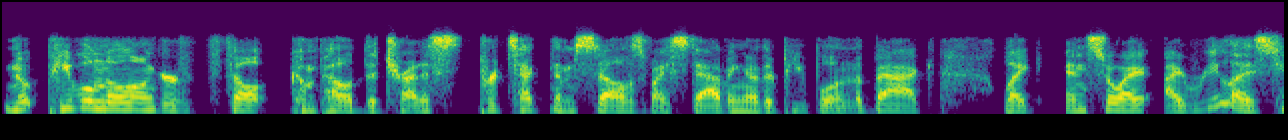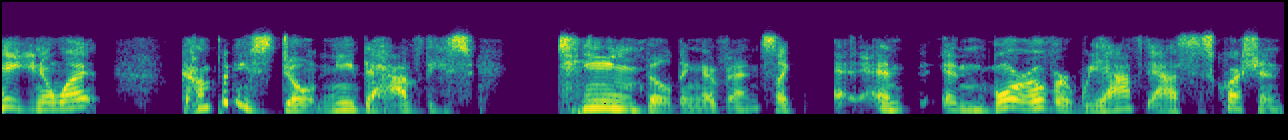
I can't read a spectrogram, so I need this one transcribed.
no people no longer felt compelled to try to protect themselves by stabbing other people in the back. Like, and so I, I realized, hey, you know what? Companies don't need to have these team building events. Like, and and moreover, we have to ask this question:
